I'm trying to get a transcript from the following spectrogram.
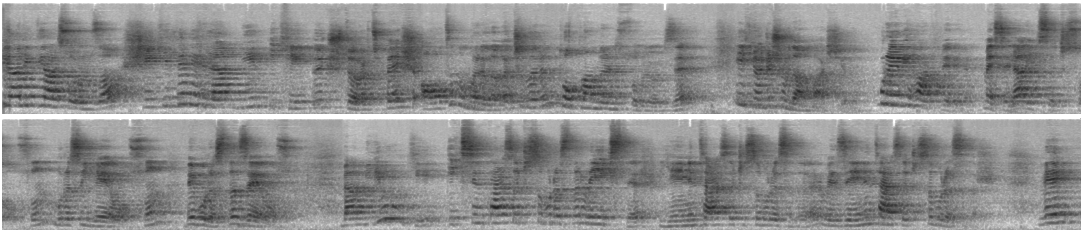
Geldik diğer sorumuza. Şekilde verilen 1, 2, 3, 4, 5, 6 numaralı açıların toplamlarını soruyor bize. İlk önce şuradan başlayalım. Buraya bir harf verelim. Mesela x açısı olsun, burası y olsun ve burası da z olsun. Ben biliyorum ki x'in ters açısı burasıdır ve x'tir. y'nin ters açısı burasıdır ve z'nin ters açısı burasıdır. Ve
